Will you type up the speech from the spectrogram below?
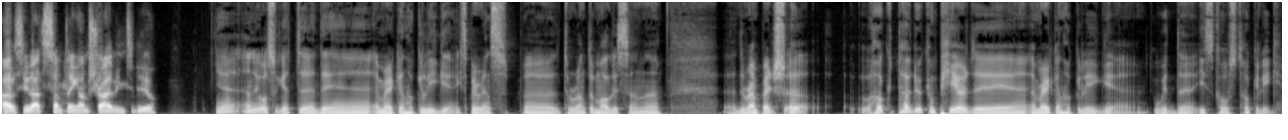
obviously that's something i'm striving to do. Yeah and you also get uh, the american hockey league experience uh, toronto marlies and uh, uh the rampage. Uh, how, how do you compare the american hockey league uh, with the east coast hockey league?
